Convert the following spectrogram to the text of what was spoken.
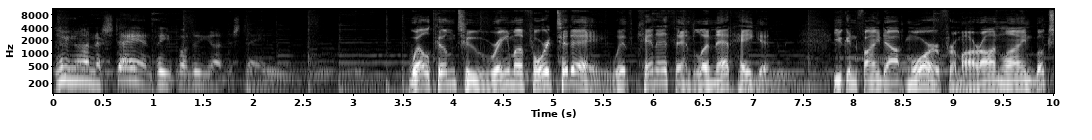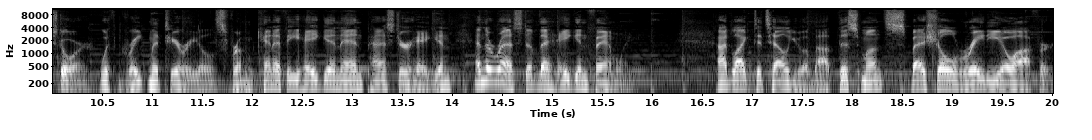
Do you understand, people? Do you understand? Welcome to Rhema for Today with Kenneth and Lynette Hagin. You can find out more from our online bookstore with great materials from Kenneth E. Hagin and Pastor Hagin and the rest of the Hagin family. I'd like to tell you about this month's special radio offer.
